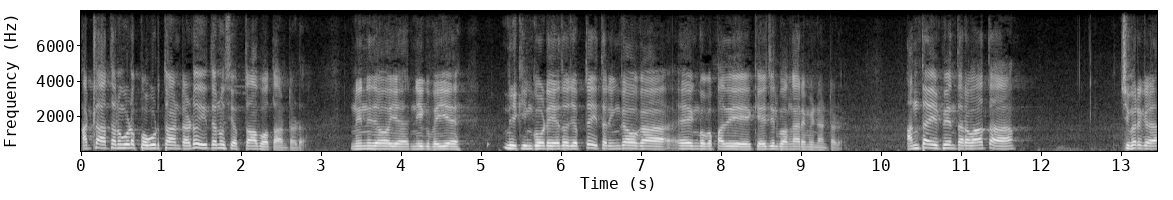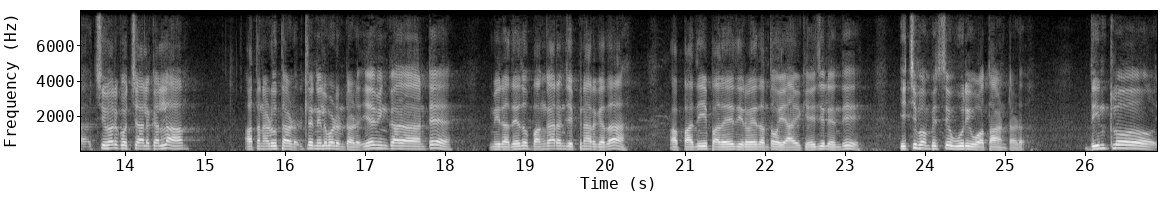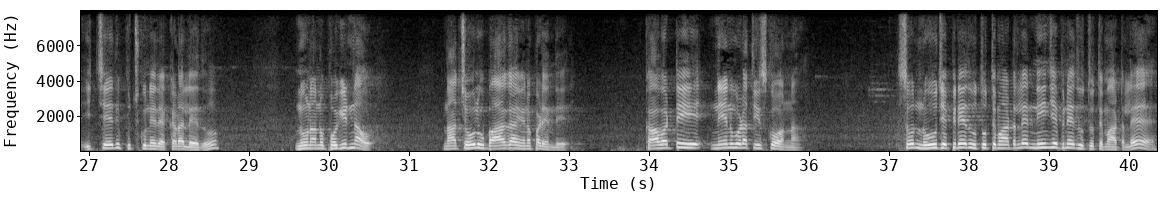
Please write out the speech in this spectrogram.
అట్లా అతను కూడా పొగుడుతా అంటాడు ఇతను చెప్తా పోతా అంటాడు. నేను నీకు వెయ్యే నీకు ఇంకోటి ఏదో చెప్తే ఇతను ఇంకా ఒక ఏ ఇంకొక పది కేజీలు బంగారం ఏంటి అంటాడు. అంతా అయిపోయిన తర్వాత చివరికి చివరికి వచ్చేకల్లా అతను అడుగుతాడు ఇట్లా నిలబడి ఉంటాడు. ఏమి ఇంకా అంటే మీరు అదేదో బంగారం చెప్పినారు కదా ఆ పది పదహైదు ఇరవై ఐదు అంతా యాభై కేజీలు ఏంది ఇచ్చి పంపిస్తే ఊరికి పోతా అంటాడు. దీంట్లో ఇచ్చేది పుచ్చుకునేది ఎక్కడా లేదు. నువ్వు నన్ను పొగిడినావు. నా చెవులు బాగా వినపడింది. కాబట్టి నేను కూడా తీసుకో అన్నా. సో నువ్వు చెప్పినది ఉత్తుత్తి మాటలే నేను చెప్పినది ఉత్తుత్తి మాటలే.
